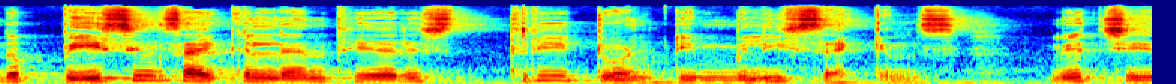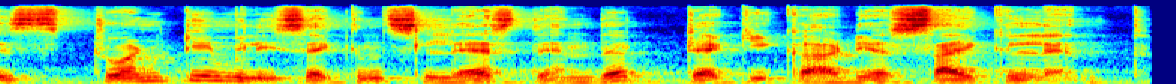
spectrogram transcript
The pacing cycle length here is 320 milliseconds which is 20 milliseconds less than the tachycardia cycle length.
